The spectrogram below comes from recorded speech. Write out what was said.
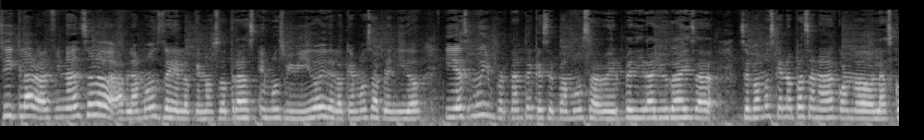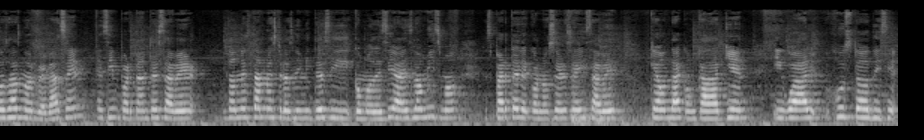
Sí, claro, al final solo hablamos de lo que nosotras hemos vivido y de lo que hemos aprendido y es muy importante que sepamos saber pedir ayuda y sepamos que no pasa nada cuando las cosas nos rebasen. Es importante saber dónde están nuestros límites y como decía, es lo mismo, es parte de conocerse y saber qué onda con cada quien. Igual, justo dice,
